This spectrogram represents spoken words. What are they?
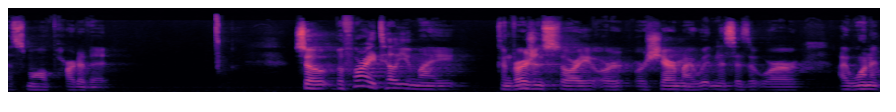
a small part of it. So before I tell you my conversion story or, or share my witness, as it were, I want to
